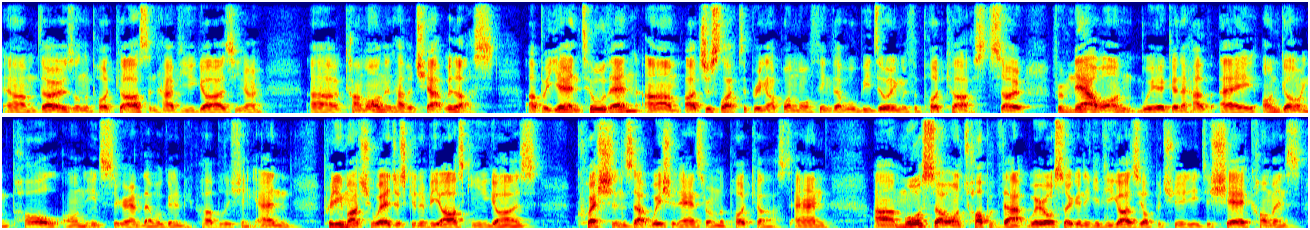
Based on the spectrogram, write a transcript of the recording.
um, those on the podcast and have you guys, you know, uh, come on and have a chat with us. Uh, but yeah, until then, um, I'd just like to bring up one more thing that we'll be doing with the podcast. So from now on, we're going to have a ongoing poll on Instagram that we're going to be publishing, and pretty much we're just going to be asking you guys questions that we should answer on the podcast. And um, more so, on top of that, we're also going to give you guys the opportunity to share comments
